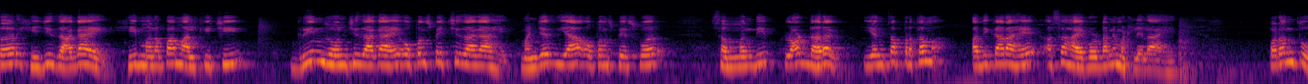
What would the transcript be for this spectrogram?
तर ही जी जागा आहे ही मनपा मालकीची ग्रीन झोनची जागा आहे ओपन स्पेसची जागा आहे. म्हणजेच या ओपन स्पेसवर संबंधित प्लॉटधारक यांचा प्रथम अधिकार आहे असं हायकोर्टाने म्हटलेलं आहे. परंतु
